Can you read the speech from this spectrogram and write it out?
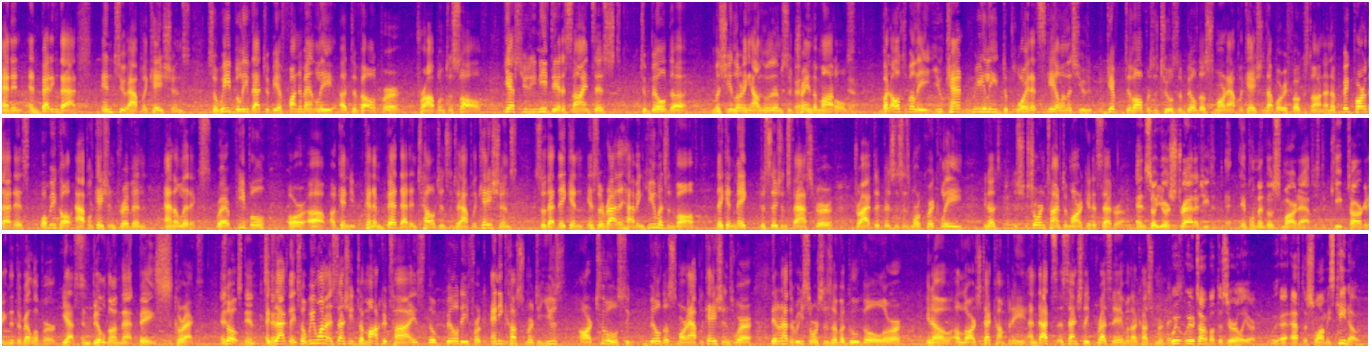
and in, embedding that into applications. So we believe that to be a fundamentally a developer problem to solve yes, you need data scientists to build the machine learning algorithms to train the models, yeah. But ultimately you can't really deploy it at scale unless you give developers the tools to build those smart applications. That's what we're focused on. And a big part of that is what we call application-driven analytics, where people or uh, can, can embed that intelligence into applications so that they can, instead of rather having humans involved, they can make decisions faster, drive their businesses more quickly, you know, shorten time to market, et cetera. And so your strategy to implement those smart apps is to keep targeting the developer yes. and build on that base. Correct. So, extend, extend exactly, it. so we want to essentially democratize the ability for any customer to use our tools to build those smart applications where they don't have the resources of a Google or you know, a large tech company, and that's essentially resonating with our customer base. We, we were talking about this earlier, after Swami's keynote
